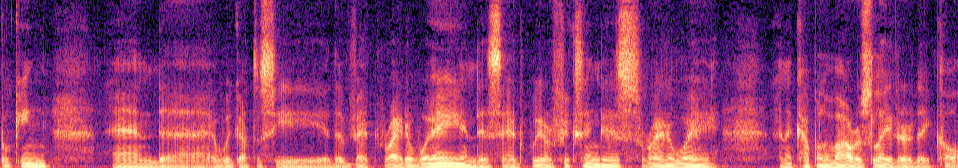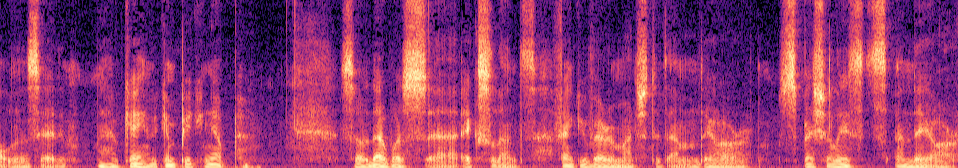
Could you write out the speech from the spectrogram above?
booking and uh, we got to see the vet right away and they said we are fixing this right away and a couple of hours later they called and said okay we can picking up so that was uh, excellent. Thank you very much to them. They are specialists and they are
